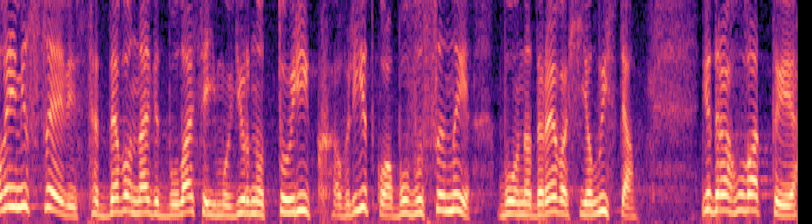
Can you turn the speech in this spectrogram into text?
але й місцевість, де вона відбулася, ймовірно, торік, влітку або восени, бо на деревах є листя. Відреагувати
